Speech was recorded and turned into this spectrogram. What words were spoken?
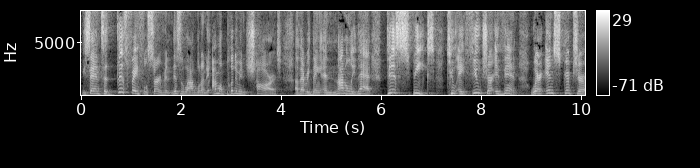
He's saying to this faithful servant, this is what I'm going to do. I'm going to put him in charge of everything. And not only that, this speaks to a future event where in scripture,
